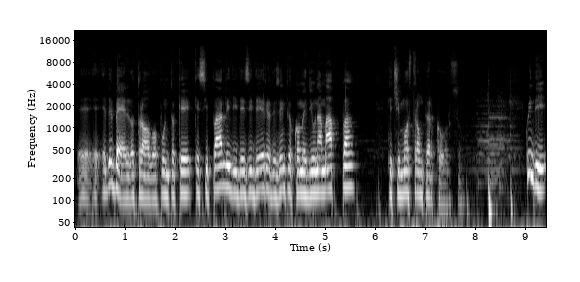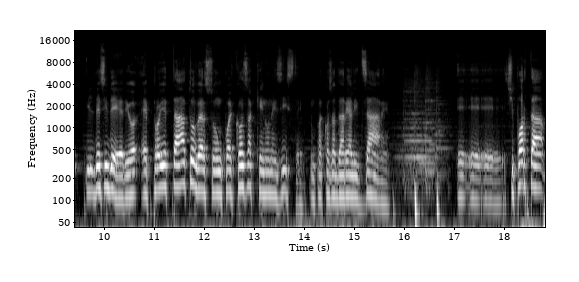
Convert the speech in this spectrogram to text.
E, ed è bello, trovo, appunto, che, che si parli di desiderio, ad esempio, come di una mappa che ci mostra un percorso. Quindi il desiderio è proiettato verso un qualcosa che non esiste, un qualcosa da realizzare e, e, e ci porta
